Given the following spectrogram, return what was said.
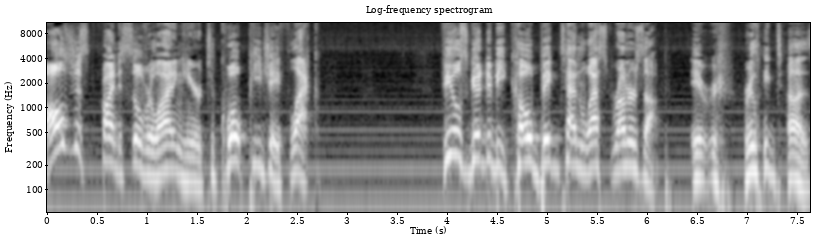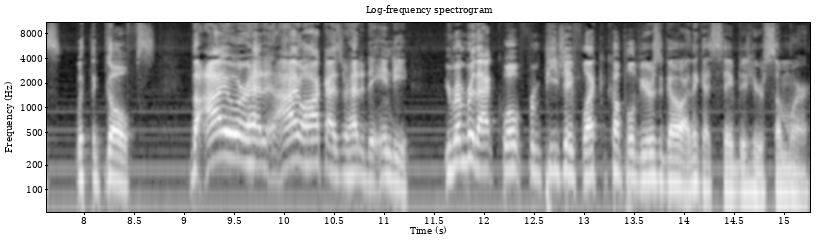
I'll just find a silver lining here to quote PJ Fleck. Feels good to be co Big Ten West runners up. It really does with the Gophs. The Iowa, headed, Iowa Hawkeyes are headed to Indy. You remember that quote from PJ Fleck a couple of years ago? I think I saved it here somewhere.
